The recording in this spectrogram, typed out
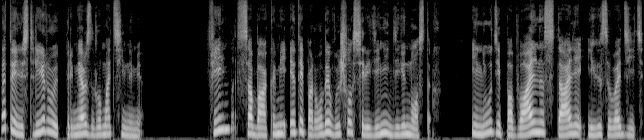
Это иллюстрирует пример с далматинами. Фильм с собаками этой породы вышел в середине 90-х, и люди повально стали их заводить.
